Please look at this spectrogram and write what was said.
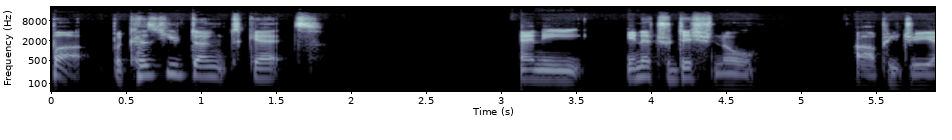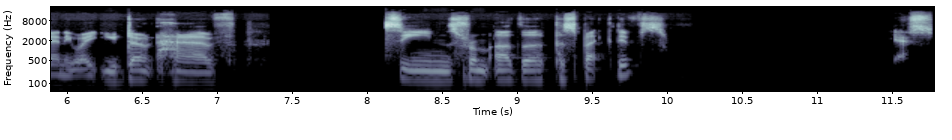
But because you don't get any in a traditional RPG anyway, you don't have scenes from other perspectives. Yes.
